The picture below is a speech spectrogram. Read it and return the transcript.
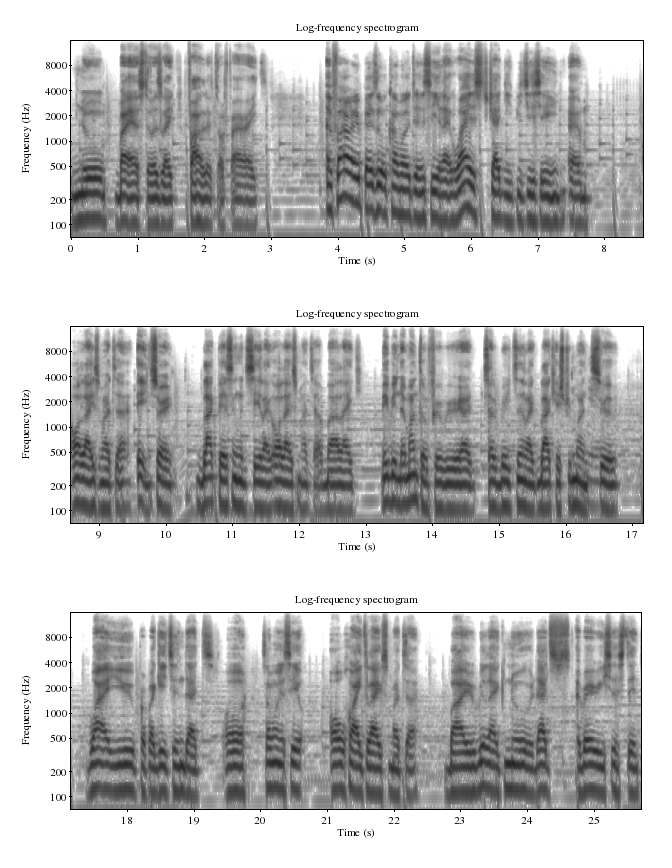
no bias towards like far left or far right, a far right person will come out and say like, why is ChatGPT saying um all lives matter? Hey, sorry, black person would say like all lives matter, but like maybe in the month of February we are celebrating like Black History Month, yeah. so why are you propagating that? Or someone will say all white lives matter but you'll be like, no, that's a very racist thing.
